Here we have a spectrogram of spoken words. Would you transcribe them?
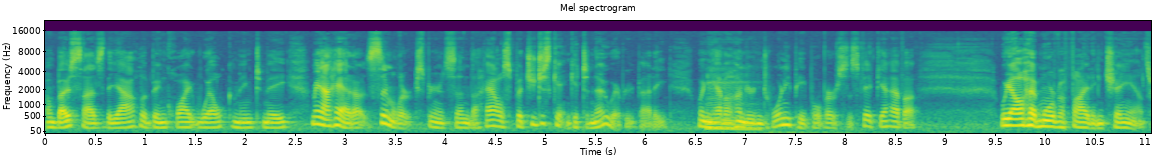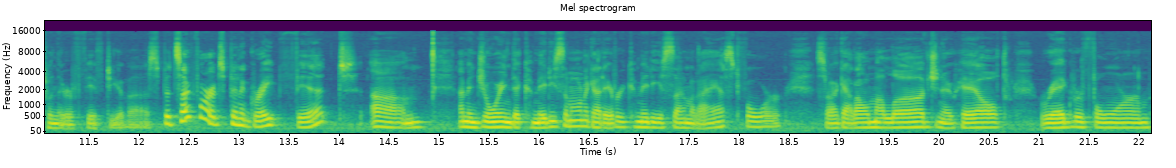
on both sides of the aisle have been quite welcoming to me. I mean, I had a similar experience in the House, but you just can't get to know everybody when you mm-hmm. have 120 people versus 50. I have a we all have more of a fighting chance when there are 50 of us. But so far, it's been a great fit. Um, I'm enjoying the committees I'm on. I got every committee assignment I asked for. So I got all my loves, you know, health, reg reform,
